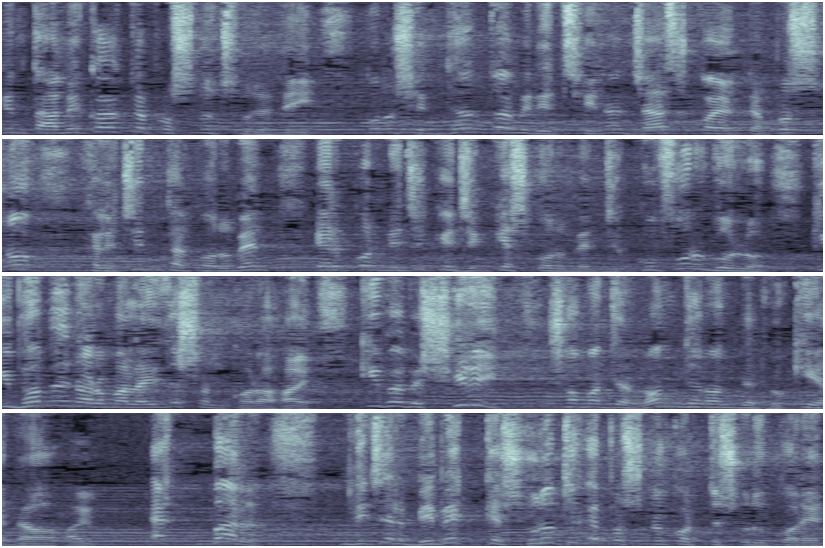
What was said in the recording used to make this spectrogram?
কিন্তু আমি কয়েকটা প্রশ্ন ছুড়ে দিই। কোনো সিদ্ধান্ত আমি দিচ্ছি না, জাস্ট কয়েকটা প্রশ্ন, খালি চিন্তা করবেন, এরপর নিজেকে জিজ্ঞেস করবেন যে কুফরগুলো কীভাবে নর্মালাইজেশন করা হয়, কীভাবে শিরিক সমাজের রন্ধে রন্ধে ঢুকিয়ে দেওয়া হয়। একবার নিজের বিবেককে শুরু থেকে প্রশ্ন করতে শুরু করেন,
